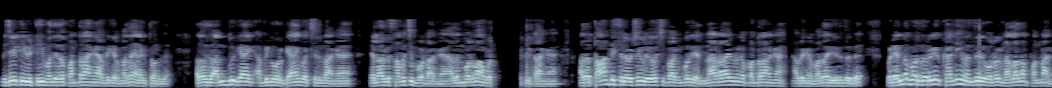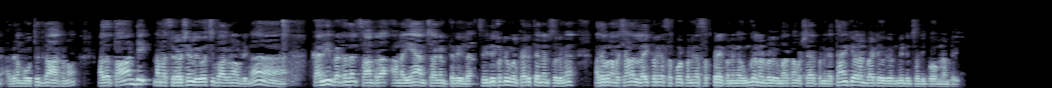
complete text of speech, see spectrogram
விஜய் டிவி டீம் வந்து ஏதோ பண்றாங்க அப்படிங்கிற மாதிரி தான் எனக்கு தோணுது. அதாவது அன்பு கேங் அப்படின்னு ஒரு கேங் வச்சிருந்தாங்க. எல்லாருக்கும் சமைச்சு போட்டாங்க. அதன் மூலமா அவங்க எடுத்துக்கிட்டாங்க அதை தாண்டி சில விஷயங்களை யோசிச்சு பார்க்கும்போது என்னடா இவனுங்க பண்றானுங்க அப்படிங்கிற மாதிரி தான் இருந்தது. பட் என்ன பொறுத்த வரைக்கும் கனி வந்து ஒரு நல்லா தான் பண்ணாங்க. அது நம்ம ஒத்துட்டு தான் ஆகணும். அதை தாண்டி நம்ம சில விஷயங்களை யோசிச்சு பார்க்கணும் அப்படின்னா கனி பெட்டர் தான் சான்றா ஆனா ஏன் அனுப்பிச்சாங்கன்னு தெரியல. ஸோ இதை பற்றி உங்கள் கருத்து என்னன்னு சொல்லுங்க. அதே போல நம்ம சேனல் லைக் பண்ணுங்க சப்போர்ட் பண்ணுங்க சப்ஸ்கிரைப் பண்ணுங்க. உங்கள் நண்பர்களுக்கு மறக்காம ஷேர் பண்ணுங்க. தேங்க்யூ அண்ட் பாட்டி மீண்டும் சந்திப்போம். நன்றி.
